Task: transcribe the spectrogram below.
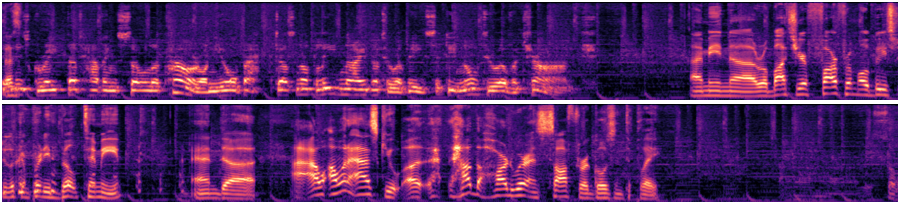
It That's- is great that having solar power on your back does not lead neither to obesity nor to overcharge. I mean, uh, robots, you're far from obese. You're looking pretty built to me. And uh, I, I want to ask you uh, how the hardware and software goes into play. so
